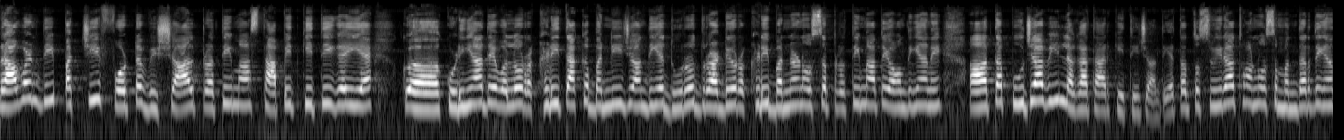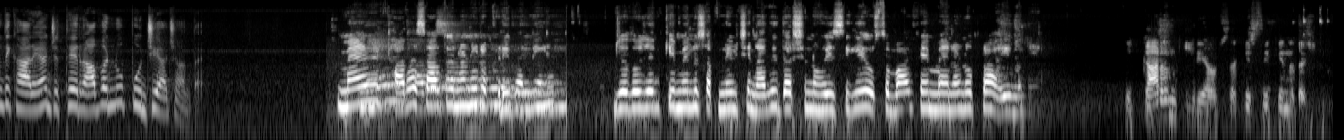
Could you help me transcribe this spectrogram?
ਰਾਵਣ ਦੀ 25 ਫੁੱਟ ਵਿਸ਼ਾਲ ਪ੍ਰਤਿਮਾ ਸਥਾਪਿਤ ਕੀਤੀ ਗਈ ਹੈ। ਕ- ਕੁੜੀਆਂ ਦੇ ਵੱਲੋਂ ਰਖੜੀ ਤੱਕ ਬੰਨੀ ਜਾਂਦੀ ਹੈ। ਦੂਰੋਂ ਦੁਰਾਡਿਓ ਰਖੜੀ ਬੰਨਣ ਉਸ ਪ੍ਰਤਿਮਾ ਤੇ ਆਉਂਦੀਆਂ ਨੇ ਤਾਂ ਪੂਜਾ ਵੀ ਲਗਾਤਾਰ ਕੀਤੀ ਜਾਂਦੀ ਹੈ। ਤਾਂ ਤਸਵੀਰਾਂ ਤੁਹਾਨੂੰ ਉਸ ਮੰਦਿਰ ਦੀਆਂ ਦਿਖਾ ਰਹੇ ਹਾਂ ਜਿੱਥੇ ਰਾਵਣ ਨੂੰ ਪੂਜਿਆ ਜਾਂਦਾ ਹੈ। ਮੈਂ 18 ਸਾਲ ਤੋਂ ਇਹਨਾਂ ਨੂੰ ਰੱਖੜੀ ਬੰਨ੍ਹੀ ਹਾਂ। ਜਦੋਂ ਜਦ ਕਿ ਮੈਨੂੰ ਸੁਪਨੇ ਵਿੱਚ ਇਹਨਾਂ ਦੇ ਦਰਸ਼ਨ ਹੋਏ ਸੀਗੇ ਉਸ ਤੋਂ ਬਾਅਦ ਫਿਰ ਮੈਂ ਇਹਨਾਂ ਨੂੰ ਭਰਾ ਹੀ ਮੰਨਿਆ। ਤੇ ਕਾਰਨ ਕੀ ਰਿਹਾ ਉਸ ਦਾ? ਕਿਸ ਤਰੀਕੇ ਨਾਲ ਦਰਸ਼ਨ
